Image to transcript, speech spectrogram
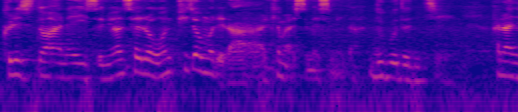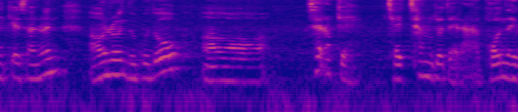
그리스도 안에 있으면 새로운 피조물이라 이렇게 말씀했습니다. 누구든지 하나님께서는 어느 누구도 어, 새롭게 재창조되라, 번외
